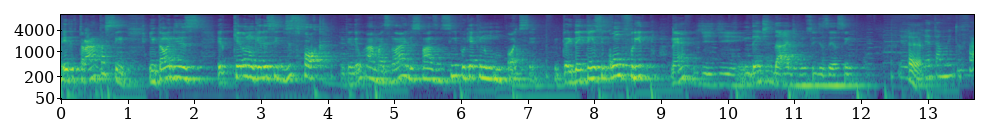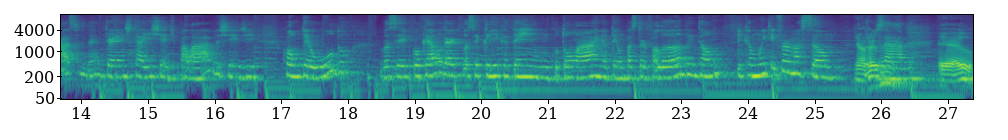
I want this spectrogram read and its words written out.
ele trata assim. Então eles, queira ou não queira, se desfoca, entendeu? Ah, mas lá eles fazem assim, por que aqui não, não pode ser? E daí tem esse conflito, né? De, de identidade, vamos dizer assim. E hoje em é. dia tá muito fácil, né? A internet tá aí cheia de palavras, cheia de conteúdo. Você, qualquer lugar que você clica tem um culto online, ou tem um pastor falando, então fica muita informação é cruzada. É, eu,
